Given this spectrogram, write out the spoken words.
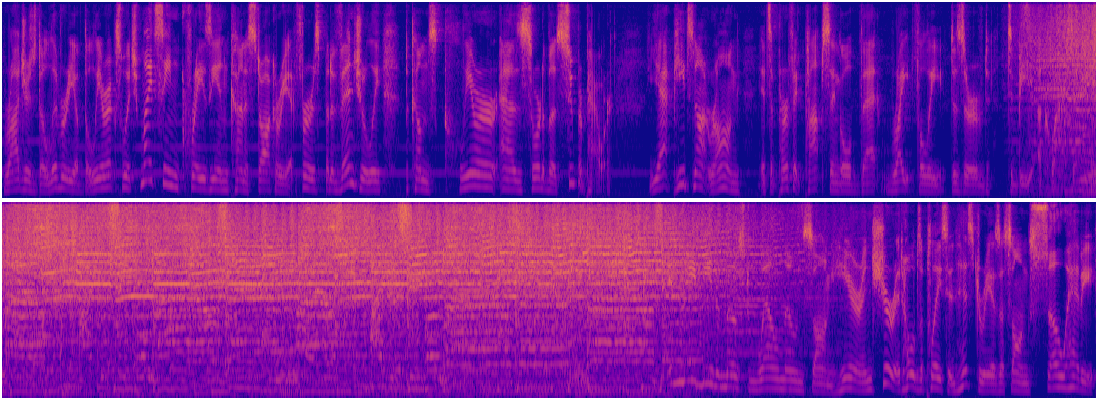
Roger's delivery of the lyrics, which might seem crazy and kind of stalkery at first, but eventually becomes clearer as sort of a superpower. Yeah, Pete's not wrong. It's a perfect pop single that rightfully deserved to be a classic. It may be the most well known song here, and sure, it holds a place in history as a song so heavy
